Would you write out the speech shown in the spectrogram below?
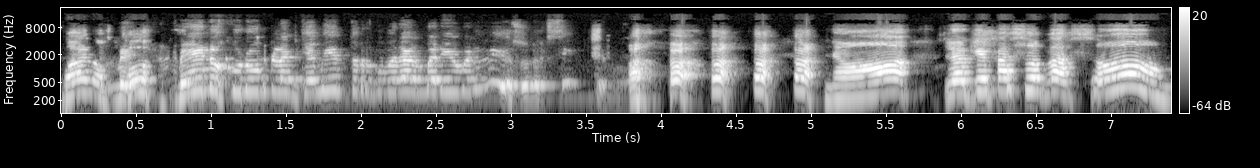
humanos. menos con un blanqueamiento recuperar al marido perdido. Eso no existe. no, lo que pasó, pasó.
